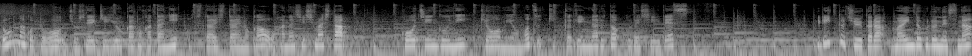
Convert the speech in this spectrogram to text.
どんなことを女性起業家の方にお伝えしたいのかをお話ししました。コーチングに興味を持つきっかけになると嬉しいです。ピリッと中からマインドフルネスな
